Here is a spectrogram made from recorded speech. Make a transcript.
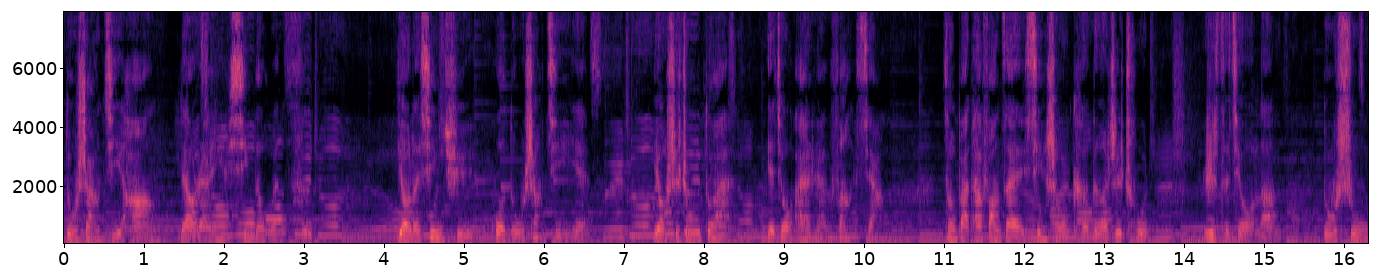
读上几行了然于心的文字，有了兴趣或读上几页，有时中断，也就安然放下，总把它放在信手可得之处，日子久了。读书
